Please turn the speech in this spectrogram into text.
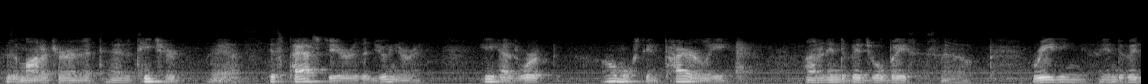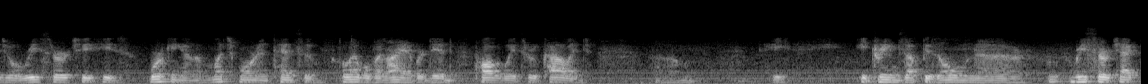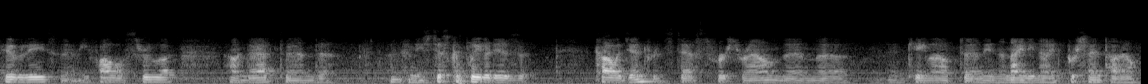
as a monitor and a, and a teacher. Yes. This past year, as a junior, he has worked almost entirely on an individual basis. Uh, reading, individual research. He, he's working on a much more intensive level than I ever did all the way through college. Um, he he dreams up his own uh, research activities and he follows through on that. And uh, and he's just completed his college entrance test, first round, and, uh, and came out uh, in the 99th percentile.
